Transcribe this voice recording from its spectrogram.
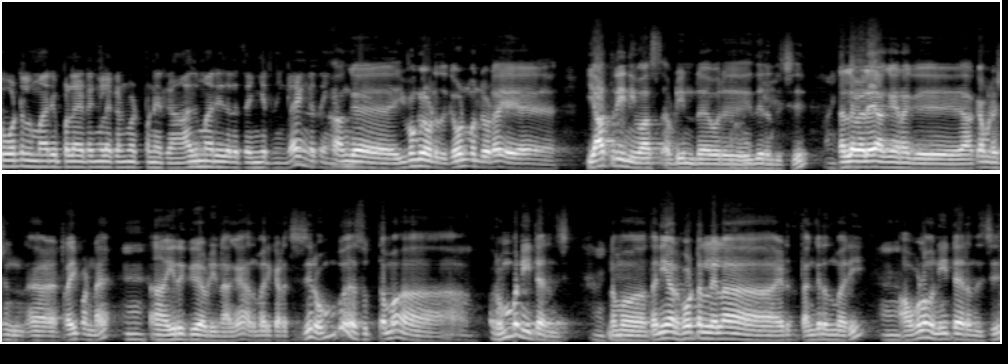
ஹோட்டல் மாதிரி பல இடங்களை கன்வெர்ட் பண்ணியிருக்காங்க அது மாதிரி இதில் தங்கியிருந்தீங்களா? எங்கே தங்கி அங்க இவங்களோடது கவர்மெண்டோட யாத்ரி நிவாஸ் அப்படின்ற ஒரு இது இருந்துச்சு. நல்ல வேலையா அங்க எனக்கு அகாமடேஷன் ட்ரை பண்ணேன். ம். அஹ், இருக்கு அப்படின்னாங்க. அது மாதிரி கிடைச்சிச்சு. ரொம்ப சுத்தமா ரொம்ப நீட்டா இருந்துச்சு. நம்ம தனியார் ஹோட்டல்ல எல்லாம் எடுத்து தங்குறது மாதிரி. அவ்வளவு நீட்டா இருந்துச்சு.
